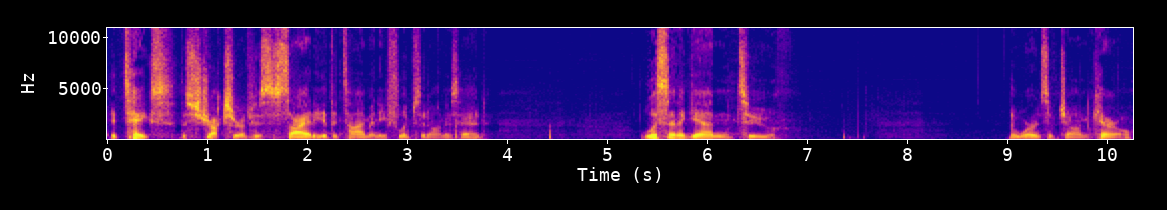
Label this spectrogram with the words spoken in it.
It takes the structure of his society at the time and he flips it on his head. Listen again to the words of John Carroll.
